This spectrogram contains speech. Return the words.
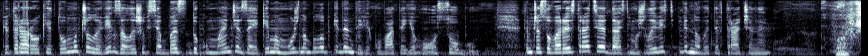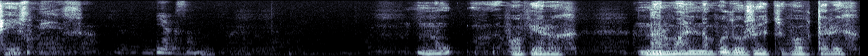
Півтора роки тому чоловік залишився без документів, за якими можна було б ідентифікувати його особу. Тимчасова реєстрація дасть можливість відновити втрачене. Вообще изменится. Як саме? Ну, во-первых, нормально буду жить. Во-вторых,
